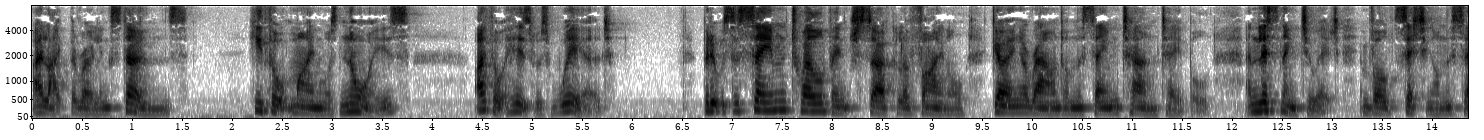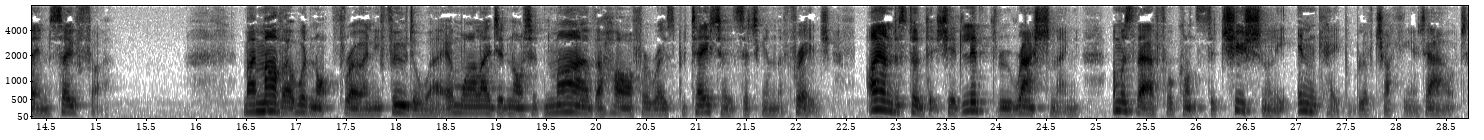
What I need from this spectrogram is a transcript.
I liked the Rolling Stones. He thought mine was noise, I thought his was weird but it was the same 12 inch circle of vinyl going around on the same turntable, and listening to it involved sitting on the same sofa. My mother would not throw any food away, and while I did not admire the half a roast potato sitting in the fridge, I understood that she had lived through rationing and was therefore constitutionally incapable of chucking it out.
